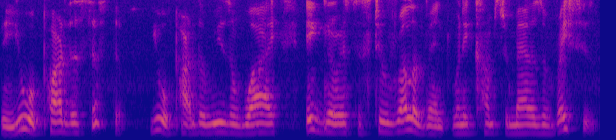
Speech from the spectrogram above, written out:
then you are part of the system. You are part of the reason why ignorance is still relevant when it comes to matters of racism.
